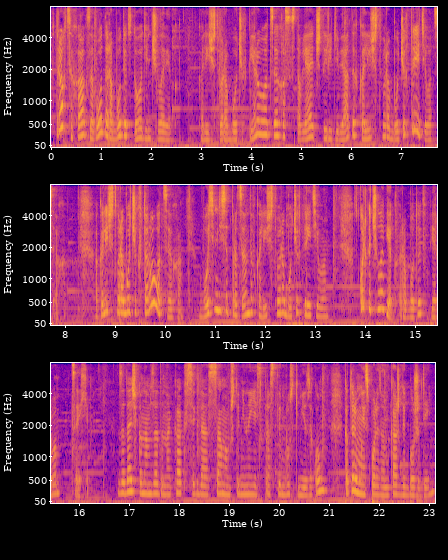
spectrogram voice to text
В трех цехах завода работает 101 человек. Количество рабочих первого цеха составляет 4 девятых количества рабочих третьего цеха а количество рабочих второго цеха 80% количества рабочих третьего. Сколько человек работает в первом цехе? Задачка нам задана, как всегда, самым что ни на есть простым русским языком, который мы используем каждый божий день.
